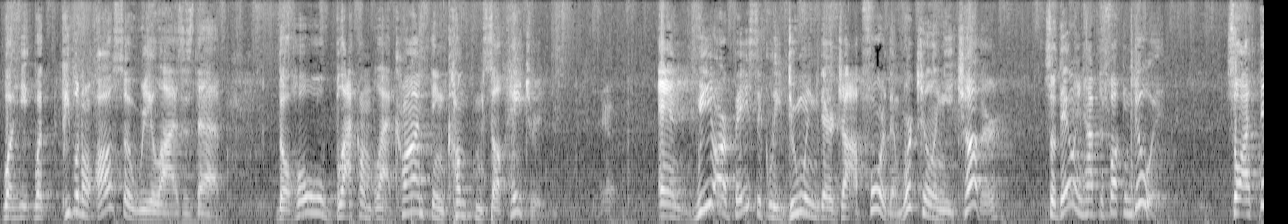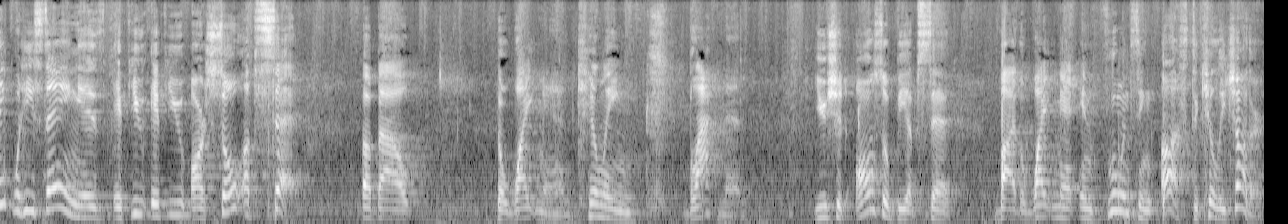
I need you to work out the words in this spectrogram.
what he what people don't also realize is that the whole black on black crime thing comes from self-hatred. And we are basically doing their job for them. We're killing each other, so they don't even have to fucking do it. So I think what he's saying is if you if you are so upset about the white man killing black men, you should also be upset by the white man influencing us to kill each other.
